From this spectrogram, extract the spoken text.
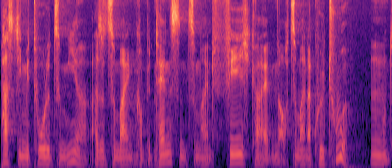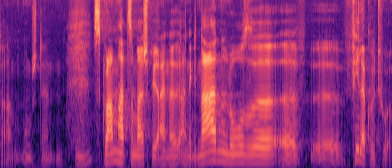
passt die Methode zu mir, also zu meinen Kompetenzen, zu meinen Fähigkeiten, auch zu meiner Kultur mhm. unter Umständen. Mhm. Scrum hat zum Beispiel eine, eine gnadenlose äh, äh, Fehlerkultur.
